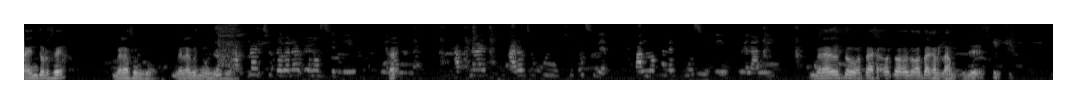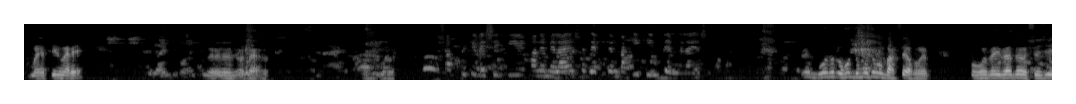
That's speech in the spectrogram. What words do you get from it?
লাইন ধরছে। মেলা শুনব মেলা কিন্তু ছোটবেলার কোনো স্মৃতি? হ্যাঁ? আপনার আরও যখন ছোট ছিলেন বাল্যকালের কোনো স্মৃতি? মেলা নিয়ে? মেলা তো ওটা খেলতাম যে মানে তীর বাড়ছে এখন তখন তো শেষে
